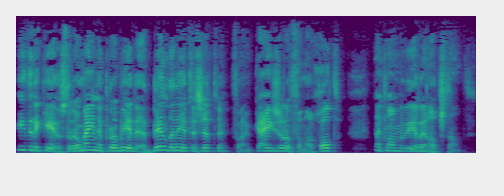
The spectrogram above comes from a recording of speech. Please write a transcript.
Iedere keer als de Romeinen probeerden er beelden neer te zetten van een keizer of van een god, dan kwam er weer een opstand.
